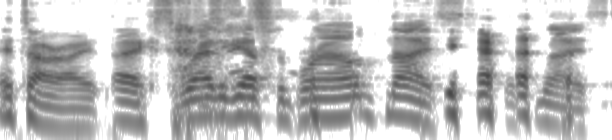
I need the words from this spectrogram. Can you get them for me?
It's all right. I accept. Radagast the Brown, nice, Yeah. That's nice.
